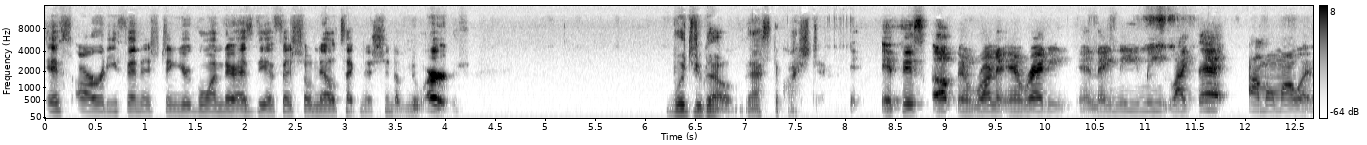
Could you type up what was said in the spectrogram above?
it's already finished and you're going there as the official nail technician of New Earth. Would you go? That's the question. If it's up and running and ready, and they need me like that, I'm on my way.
